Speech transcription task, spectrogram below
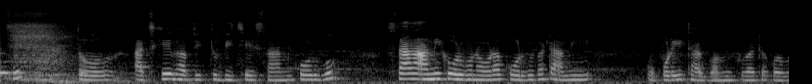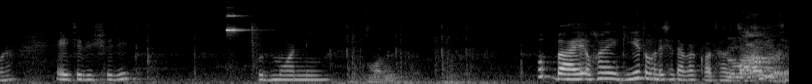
আছে। তো আজকে ভাবছি একটু বিচে স্নান করব। স্নান আমি করব না ওরা করবে বাট আমি উপরেই থাকব আমি খুব একটা করব না। এই যে বিশ্বজিৎ গুড মর্নিং ও বাই ওখানে গিয়ে তোমাদের সাথে আবার কথা হচ্ছে ঠিক আছে।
